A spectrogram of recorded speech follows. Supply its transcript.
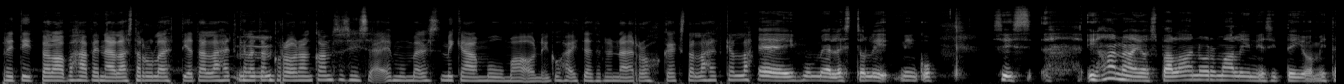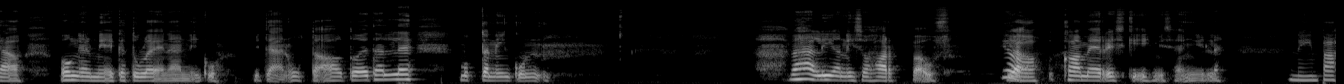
britit pelaa vähän venäläistä rulettia tällä hetkellä mm. tämän koronan kanssa. Siis ei mun mielestä mikään muu maa on niinku heittäytynyt näin rohkeaksi tällä hetkellä. Ei, mun mielestä oli niinku, siis ihanaa, jos palaa normaaliin ja sitten ei ole mitään ongelmia eikä tule enää niinku mitään uutta aaltoa ja tälleen. Mutta niinku, vähän liian iso harppaus. Joo. Ja kamea riski ihmishengille. Niinpä.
